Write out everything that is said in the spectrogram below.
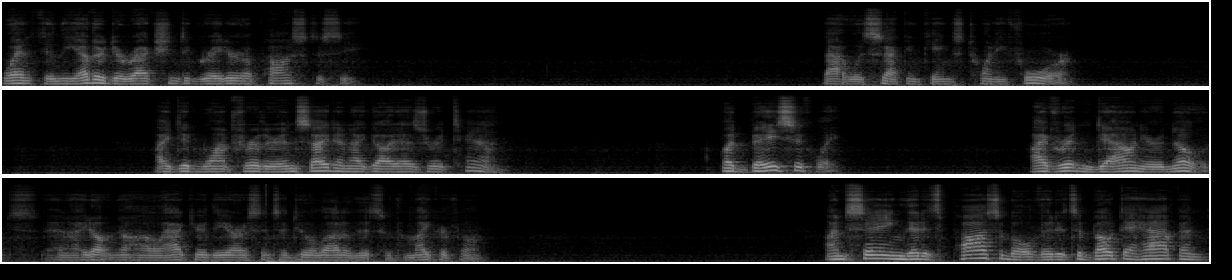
went in the other direction to greater apostasy. That was 2 Kings 24. I did want further insight and I got Ezra 10. But basically, I've written down your notes, and I don't know how accurate they are since I do a lot of this with a microphone. I'm saying that it's possible that it's about to happen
